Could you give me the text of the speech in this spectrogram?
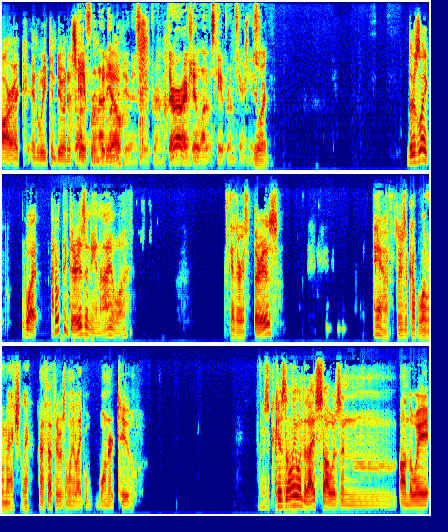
Arik, and we can do an It's a lot of escape room. I'd love video. to do an escape room. There are actually a lot of escape rooms here in Houston. Do it. There's like what? I don't think there is any in Iowa. Yeah, there is. There is. Yeah, there's a couple of them actually. I thought there was only like one or two. There's a couple. Because the only one that I saw was in on the way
